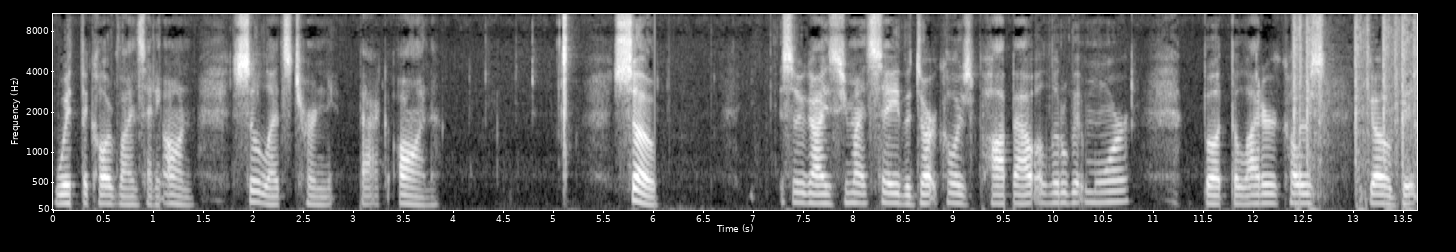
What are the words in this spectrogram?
with the colorblind setting on. So let's turn it back on. So so guys you might say the dark colors pop out a little bit more but the lighter colors go a bit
